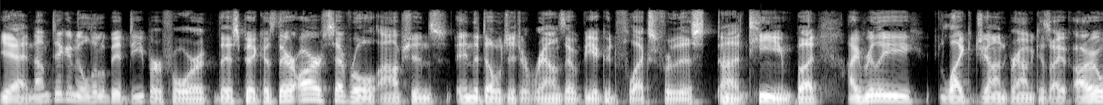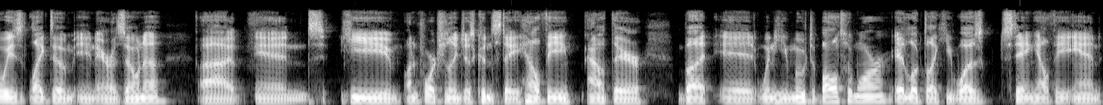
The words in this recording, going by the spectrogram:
Yeah, and I'm digging a little bit deeper for this pick because there are several options in the double digit rounds that would be a good flex for this uh, team. But I really like John Brown because I, I always liked him in Arizona. Uh, and he unfortunately just couldn't stay healthy out there. But it, when he moved to Baltimore, it looked like he was staying healthy. And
